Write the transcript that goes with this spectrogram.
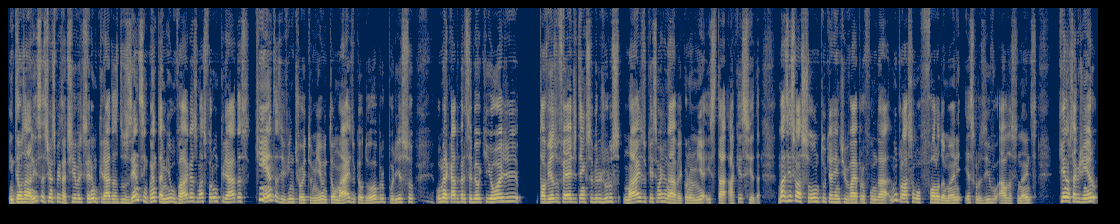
Então, os analistas tinham a expectativa de que seriam criadas 250 mil vagas, mas foram criadas 528 mil, então mais do que o dobro. Por isso, o mercado percebeu que hoje talvez o Fed tenha que subir os juros mais do que se imaginava. A economia está aquecida. Mas esse é um assunto que a gente vai aprofundar no próximo Follow the Money, exclusivo aos assinantes. Quem não segue o dinheiro,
